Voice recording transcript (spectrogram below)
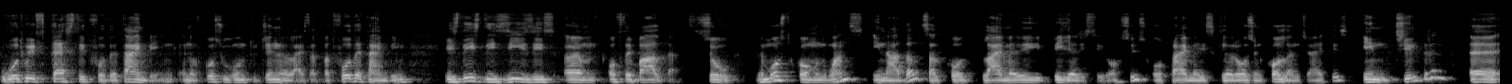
what we've tested for the time being, and of course we want to generalize that, but for the time being, is these diseases um, of the bile ducts. So the most common ones in adults are called primary biliary cirrhosis or primary sclerosing cholangitis. In children, uh,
